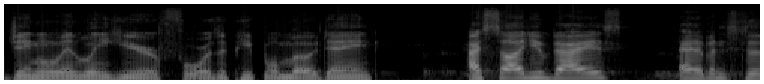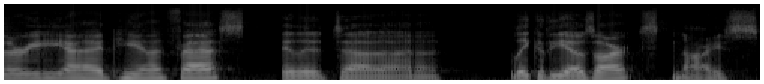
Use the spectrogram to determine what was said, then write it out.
genuinely here for the people Modank. I saw you guys at Missouri at Healing Fest at uh, Lake of the Ozarks. Nice.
